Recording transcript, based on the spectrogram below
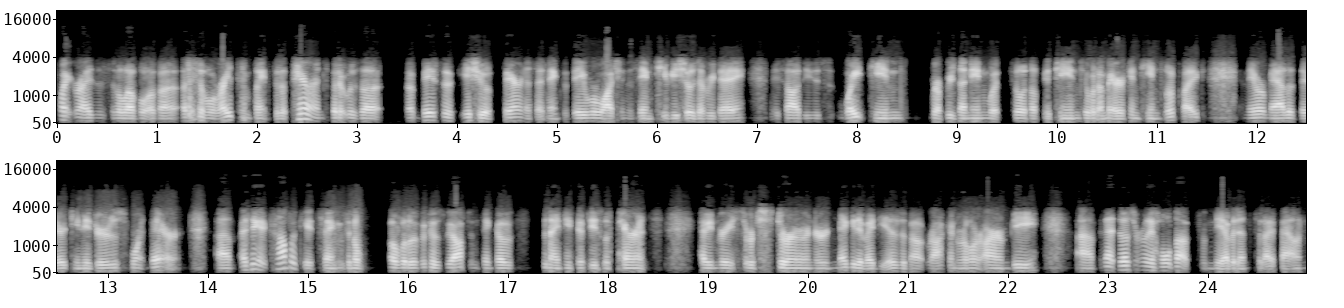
quite rises to the level of a, a civil rights complaint for the parents, but it was a, a basic issue of fairness. I think that they were watching the same TV shows every day. They saw these white teens representing what Philadelphia teens or what American teens look like, and they were mad that their teenagers weren't there. Um, I think it complicates things in a, a little bit because we often think of the 1950s with parents having very sort of stern or negative ideas about rock and roll or R&B, um, that doesn't really hold up from the evidence that I found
